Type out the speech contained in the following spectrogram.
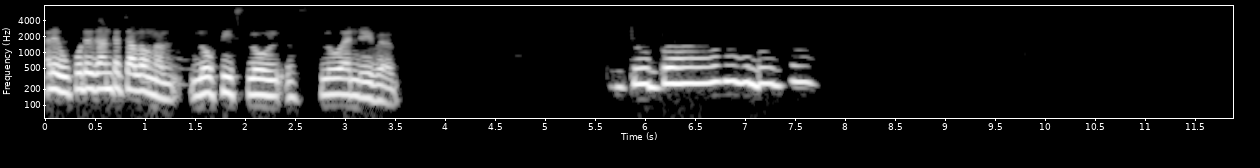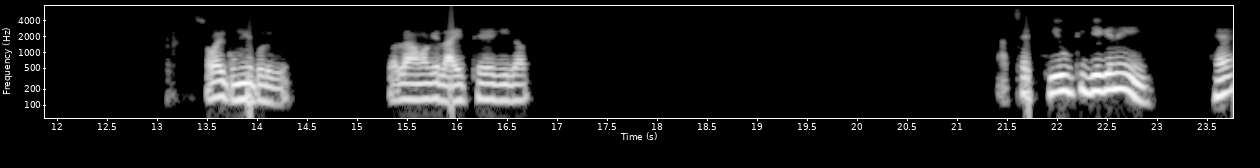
আরে উপরের গানটা চালাও না lo fi slow slow and reverb সবাই ঘুমিয়ে পড়েছে। তাহলে আমাকে লাইভ থেকে লাভ? আচ্ছা কেউ কি জেগে নেই? হ্যাঁ?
